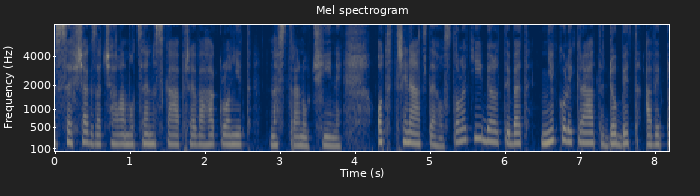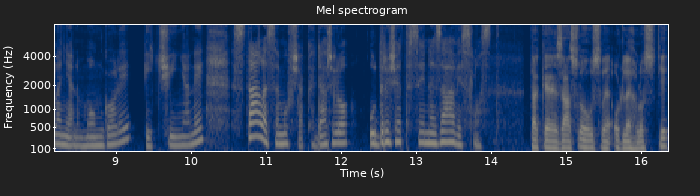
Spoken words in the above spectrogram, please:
se však začala mocenská převaha klonit na stranu Číny. Od 13. století byl Tibet několikrát dobyt a vypleněn Mongoly i Číňany, stále se mu však dařilo udržet si nezávislost. Také zásluhou své odlehlosti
